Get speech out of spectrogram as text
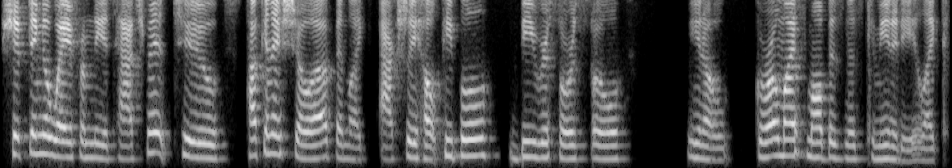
shifting away from the attachment to how can I show up and like actually help people be resourceful, you know, grow my small business community. Like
